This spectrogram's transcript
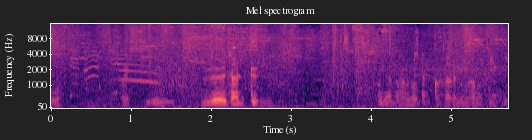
おナイスううだるあいや何のな誰の何の TP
